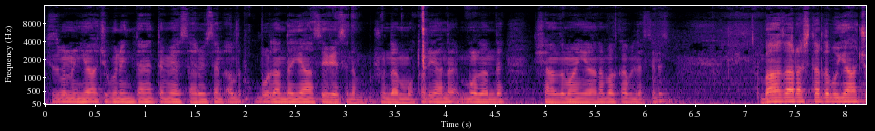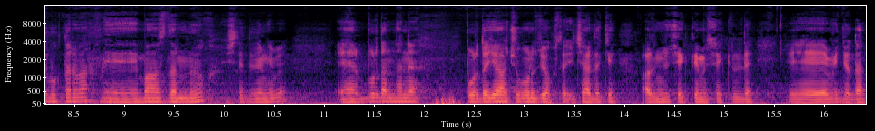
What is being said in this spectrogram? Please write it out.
siz bunun yağ çubuğunu internetten veya servisten alıp buradan da yağ seviyesine, şuradan motor yağına, buradan da şanzıman yağına bakabilirsiniz. Bazı araçlarda bu yağ çubukları var. Ee, bazılarında yok. İşte dediğim gibi eğer buradan hani burada yağ çubuğunuz yoksa içerideki az önce çektiğimiz şekilde e, videodan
